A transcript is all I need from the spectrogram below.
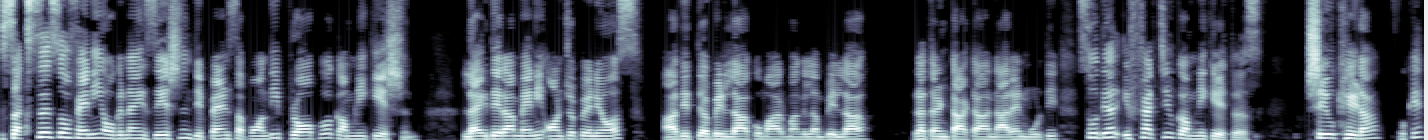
Success of any organization depends upon the proper communication. Like there are many entrepreneurs, Aditya Birla, Kumar Mangalam Birla, Ratan Tata, Narayan Murthy. So they are effective communicators. Shiv Khera, okay.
